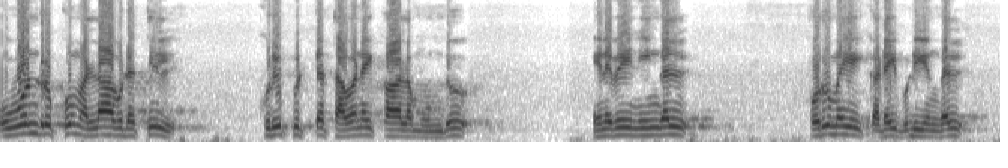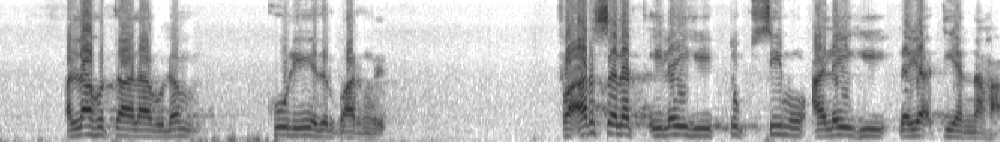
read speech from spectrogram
ஒவ்வொன்றுக்கும் அல்லாவிடத்தில் குறிப்பிட்ட தவணை காலம் உண்டு எனவே நீங்கள் பொறுமையை கடைபிடியுங்கள் அல்லாஹு தாலாவிடம் கூலியை எதிர்பாருங்கள் فأرسلت إليه تقسم عليه ليأتينها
